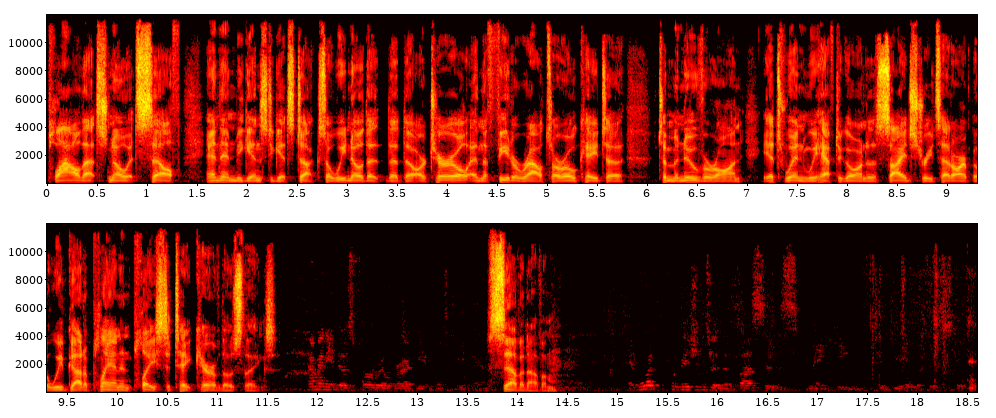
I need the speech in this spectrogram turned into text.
plow that snow itself and then begins to get stuck. So we know that, that the arterial and the feeder routes are okay to to maneuver on. It's when we have to go onto the side streets that aren't. But we've got a plan in place to take care of those things. How many of those four-wheel drive vehicles do you have? Seven of them. And what provisions are the buses making to deal with this storm?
